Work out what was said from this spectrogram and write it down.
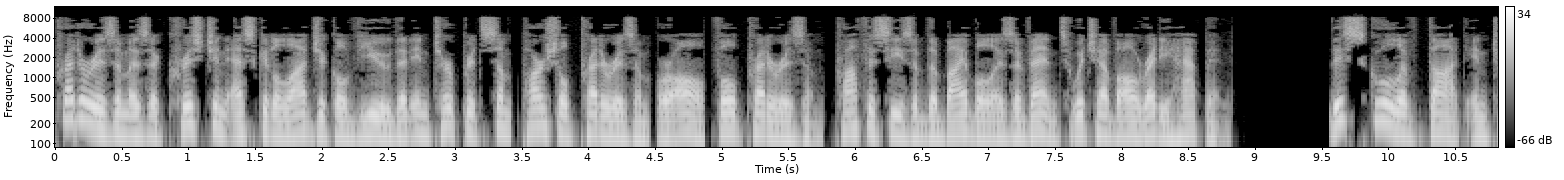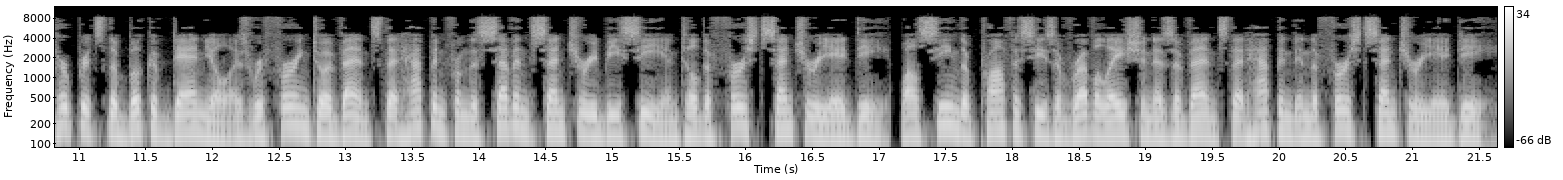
Preterism is a Christian eschatological view that interprets some partial preterism or all full preterism prophecies of the Bible as events which have already happened. This school of thought interprets the Book of Daniel as referring to events that happened from the 7th century BC until the 1st century AD, while seeing the prophecies of Revelation as events that happened in the 1st century AD.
